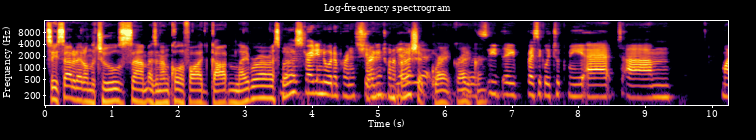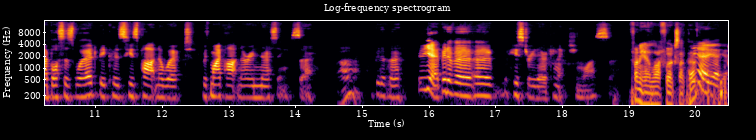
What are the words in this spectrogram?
So you started out on the tools um, as an unqualified garden labourer, I yeah, suppose? straight into an apprenticeship. Straight into an Yeah, apprenticeship. yeah, yeah. Great, great, It was- he- they basically took me at um, my boss's word because his partner worked with my partner in nursing. So Ah. a bit of a yeah, a bit of a, a history there, connection wise. So. Funny how life works like that. Yeah, yeah, yeah.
